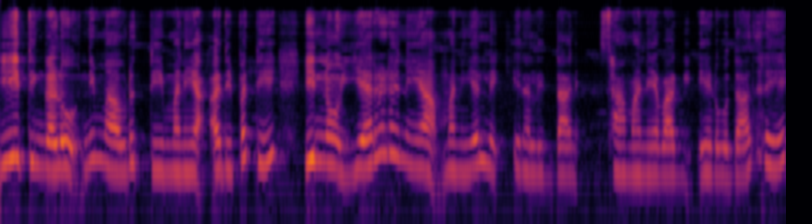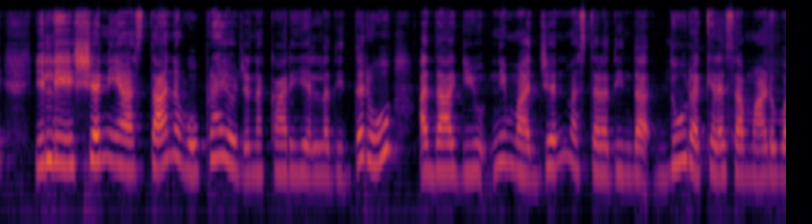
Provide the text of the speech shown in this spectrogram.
ಈ ತಿಂಗಳು ನಿಮ್ಮ ವೃತ್ತಿ ಮನೆಯ ಅಧಿಪತಿ ಇನ್ನು ಎರಡನೆಯ ಮನೆಯಲ್ಲಿ ಇರಲಿದ್ದಾನೆ. ಸಾಮಾನ್ಯವಾಗಿ ಹೇಳುವುದಾದರೆ, ಇಲ್ಲಿ ಶನಿಯ ಸ್ಥಾನವು ಪ್ರಯೋಜನಕಾರಿಯಲ್ಲದಿದ್ದರೂ, ಆದಾಗ್ಯೂ ನಿಮ್ಮ ಜನ್ಮಸ್ಥಳದಿಂದ ದೂರ ಕೆಲಸ ಮಾಡುವ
